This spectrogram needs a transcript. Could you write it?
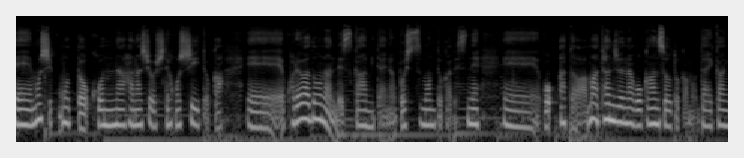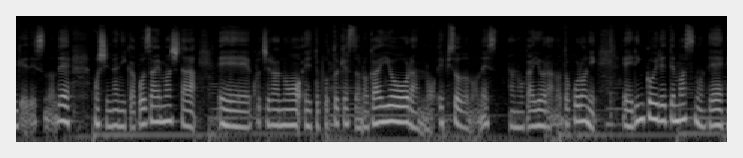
えー、もしもっとこんな話をしてほしいとか、えー、これはどうなんですか？みたいなご質問とかですね、えー、ごあとはまあ単純なご感想とかも大歓迎ですのでもし何かございましたら、えー、こちらのの、えっ、と、ポッドキャストの概要欄のエピソードのね、あの概要欄のところに、えー、リンクを入れてますので、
